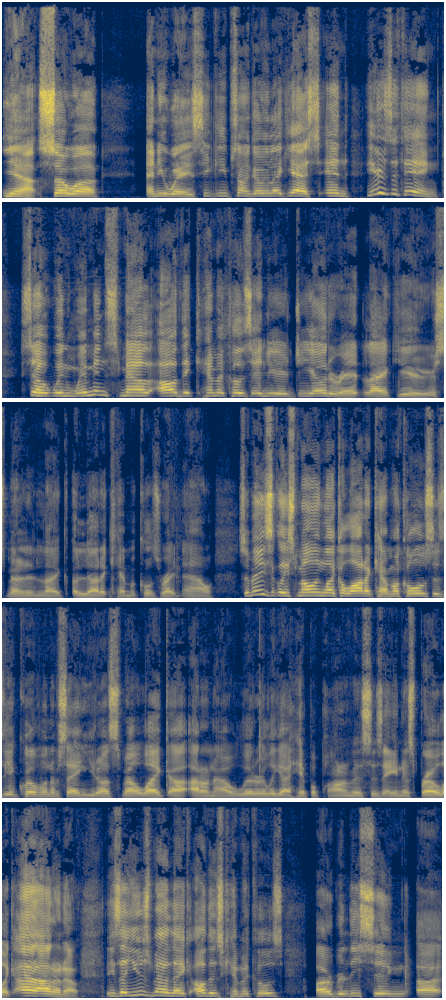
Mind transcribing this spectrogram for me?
Yeah, so uh Anyways, he keeps on going like, yes, and here's the thing. So when women smell all the chemicals in your deodorant, like you, you're smelling like a lot of chemicals right now. So basically, smelling like a lot of chemicals is the equivalent of saying you don't smell like, uh, I don't know, literally a hippopotamus's anus, bro. Like, I, I don't know. He's like, you smell like all those chemicals are releasing uh,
